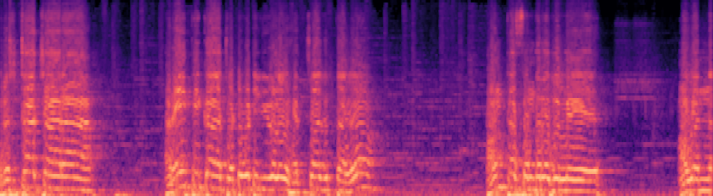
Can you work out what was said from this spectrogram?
ಭ್ರಷ್ಟಾಚಾರ, ಅನೈತಿಕ ಚಟುವಟಿಕೆಗಳು ಹೆಚ್ಚಾಗುತ್ತಾವೋ, ಅಂತ ಸಂದರ್ಭದಲ್ಲಿ ಅವನ್ನ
